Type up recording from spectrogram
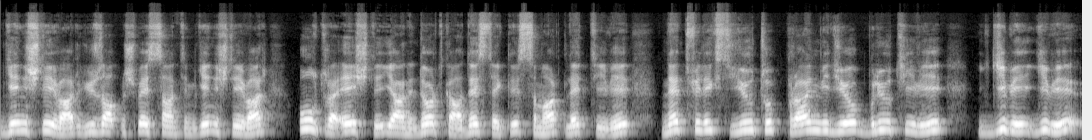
genişliği var. 165 santim genişliği var. Ultra HD yani 4K destekli Smart LED TV, Netflix, YouTube, Prime Video, Blue TV gibi gibi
